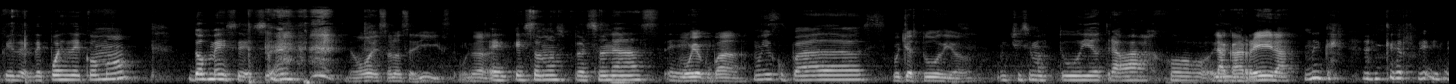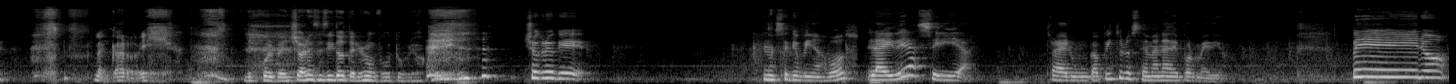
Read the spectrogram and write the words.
que de- después de como dos meses No, eso no se dice, eh, que somos personas eh, Muy ocupada. muy ocupadas, Mucho estudio. muchísimo estudio, trabajo. La eh, carrera. Una ca- carrera. La carrera. Disculpen, yo necesito tener un futuro. Yo creo que. No sé qué opinas vos. La idea sería traer un capítulo semana de por medio. Pero.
